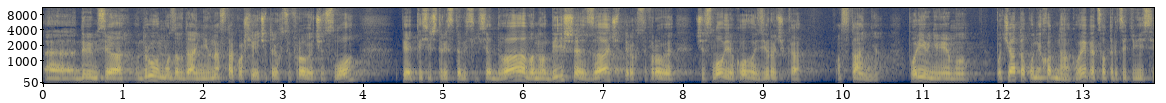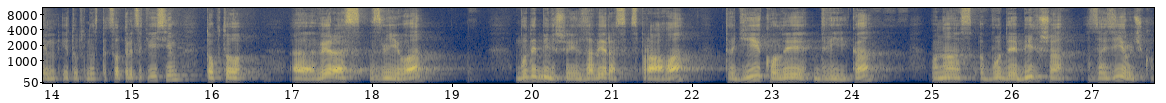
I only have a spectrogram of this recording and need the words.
е, дивимося у другому завданні. У нас також є чотирьохцифрове число 5382, воно більше за чотирьохцифрове число, в якого зірочка остання. Порівнюємо. Початок у них однаковий 538, і тут у нас 538. Тобто е, вираз зліва буде більший за вираз справа, тоді, коли двійка у нас буде більша за зірочку.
